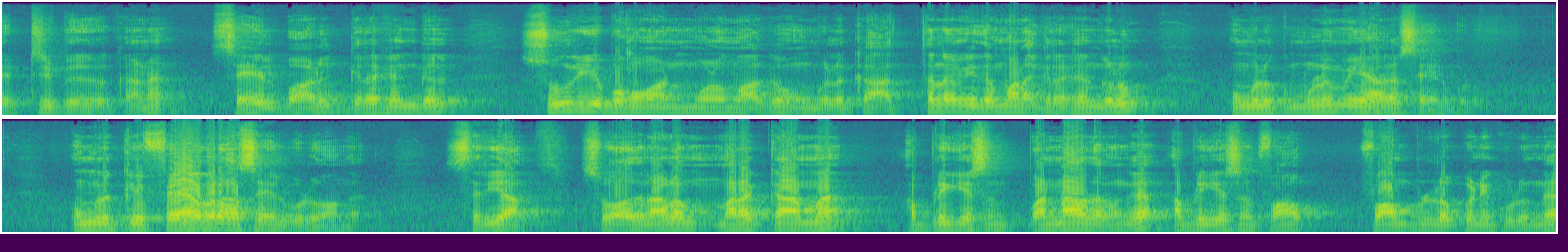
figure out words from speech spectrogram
வெற்றி பெறுவதற்கான செயல்பாடு கிரகங்கள் சூரிய பகவான் மூலமாக உங்களுக்கு அத்தனை விதமான கிரகங்களும் உங்களுக்கு முழுமையாக செயல்படும். உங்களுக்கு ஃபேவராக செயல்படுவாங்க. சரியா? ஸோ அதனால் மறக்காமல் அப்ளிகேஷன் பண்ணாதவங்க அப்ளிகேஷன் ஃபார்ம் ஃபார்ம் ஃபில்லப் பண்ணி கொடுங்க.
